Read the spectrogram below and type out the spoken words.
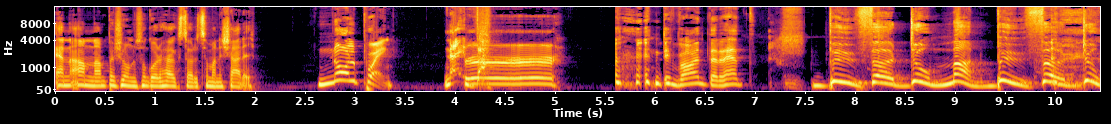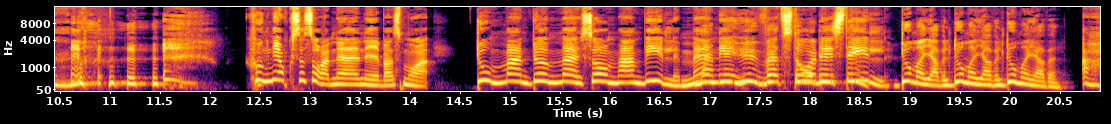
en annan person som går i högstadiet som man är kär i. Noll poäng. Nej, va? Det var inte rätt. Bu för domaren! Bu för domaren! Sjöng ni också så när ni var små? Domaren dömer som han vill, men, i huvudet står det still. Domarjävel, domarjävel, domarjävel. Ah,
